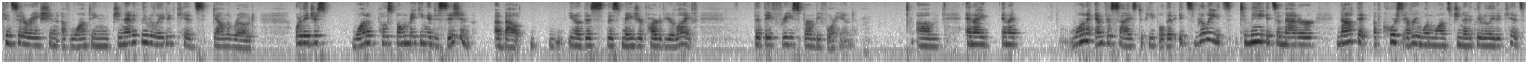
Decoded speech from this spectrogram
consideration of wanting genetically related kids down the road, or they just want to postpone making a decision about you know this this major part of your life that they freeze sperm beforehand. Um, and i and i want to emphasize to people that it's really it's to me it's a matter not that of course everyone wants genetically related kids.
